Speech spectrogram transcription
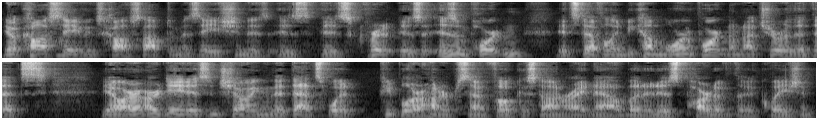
you know, cost savings, cost optimization is is is is is important. It's definitely become more important. I'm not sure that that's you know our, our data isn't showing that that's what people are 100% focused on right now, but it is part of the equation.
